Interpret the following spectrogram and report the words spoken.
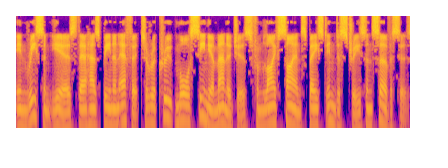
In recent years there has been an effort to recruit more senior managers from life science-based industries and services.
